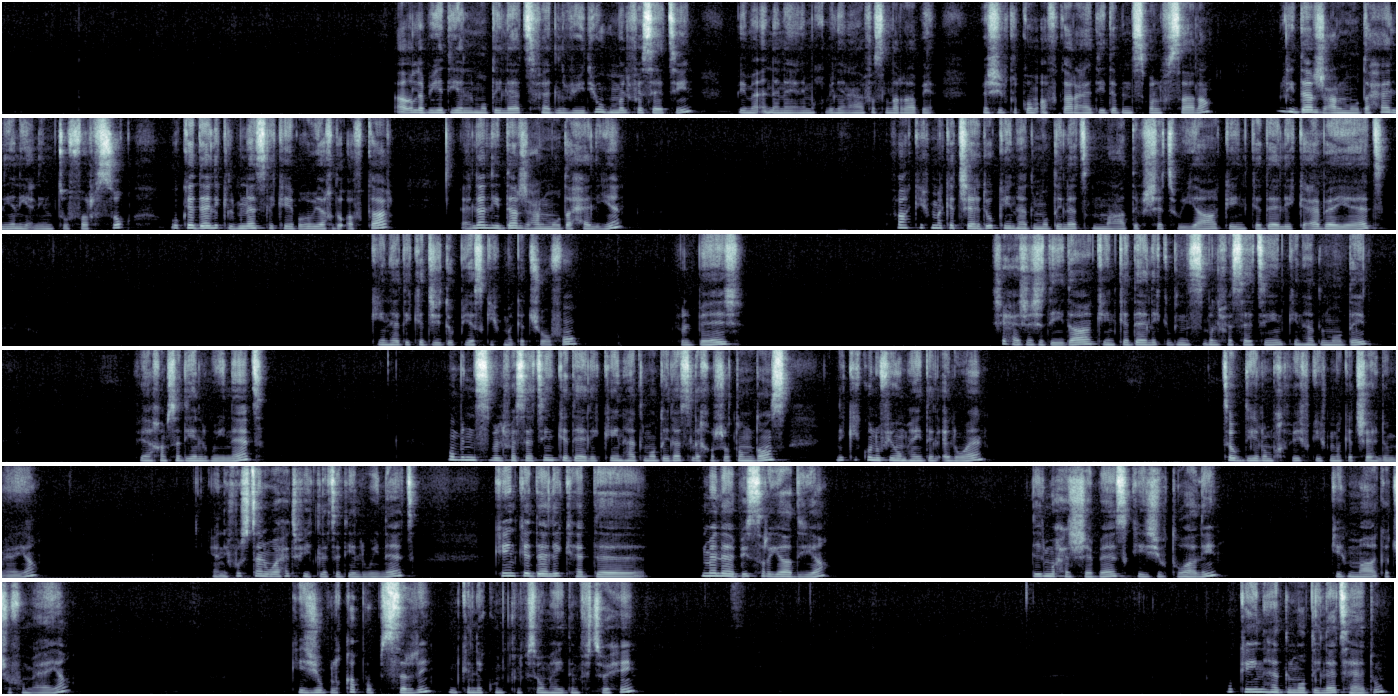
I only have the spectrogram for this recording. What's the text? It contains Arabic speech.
أغلبية ديال الموديلات في هذا الفيديو هما الفساتين بما أننا يعني مقبلين على فصل الربيع فجبت لكم أفكار عديدة بالنسبة للفصالة اللي دارج على الموضة حاليا يعني متوفر في السوق. وكذلك البنات اللي كيبغيو ياخذوا أفكار على اللي دارج على الموضة حاليا. فكيف ما كتشاهدوا كاين هاد الموديلات من المعاطف الشتوية كاين كذلك عبايات. كاين هذه كتجي deux pièces كيف ما كتشوفوا في البيج. شي حاجة جديدة كاين كذلك بالنسبة للفساتين كاين هذا الموديل فيها خمسة ديال اللوينات وبالنسبة للفساتين كذلك كاين هاد الموديلات اللي خرجوا tendance اللي كيكونوا فيهم هيدا الألوان. الثوب ديالهم خفيف كيف ما كتشاهدوا معايا. يعني فستان واحد فيه ثلاثة ديال اللوينات كاين كذلك هاد الملابس رياضية للمحجبات كيجيو طوالين كيف ما كتشوفوا معايا. كيجيو بالقب وبالسري يمكن لكم تلبسوهم هيدا مفتوحين وكاين هاد الموديلات هادو.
